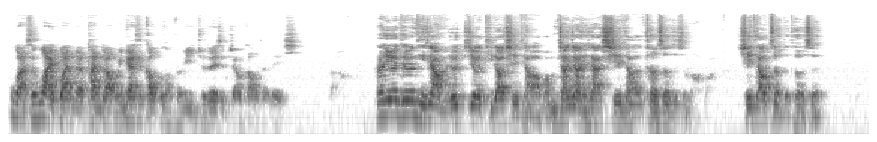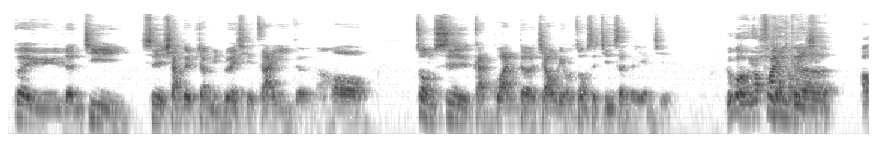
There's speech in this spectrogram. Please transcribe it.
不管是外观的判断，我应该是高不同分泌绝对是比较高的类型。那因为这边停下来，我们就就提到协调好吧？我们讲讲一下协调的特色是什么好不好？协调者的特色，对于人际是相对比较敏锐且在意的，然后重视感官的交流，重视精神的连接。如果要换一个哦，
